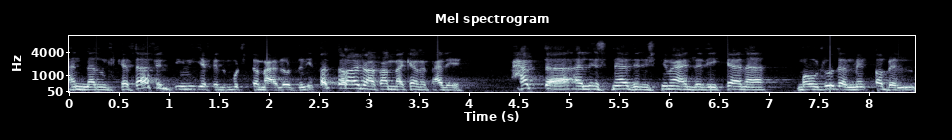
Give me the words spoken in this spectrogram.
أن الكثافة الدينية في المجتمع الأردني قد تراجعت عما كانت عليه. حتى الإسناد الاجتماعي الذي كان موجودا من قبل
